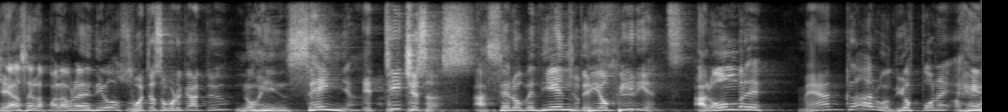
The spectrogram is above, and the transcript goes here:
¿Qué hace la palabra de Dios? What does the Word of God do? Nos enseña It teaches us a ser to obedientes be obedient. al hombre. Man, Claro, Dios pone Of gente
